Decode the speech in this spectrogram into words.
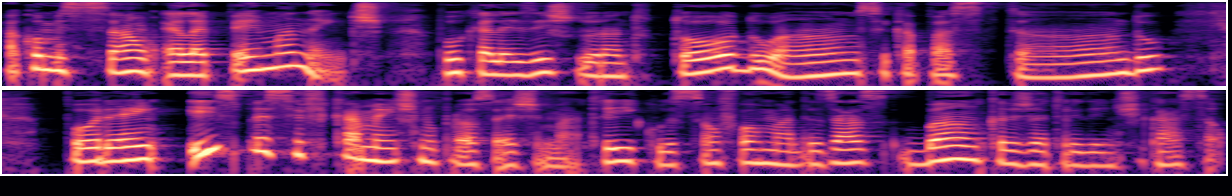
A comissão ela é permanente, porque ela existe durante todo o ano, se capacitando, porém, especificamente no processo de matrícula, são formadas as bancas de heteroidentificação.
